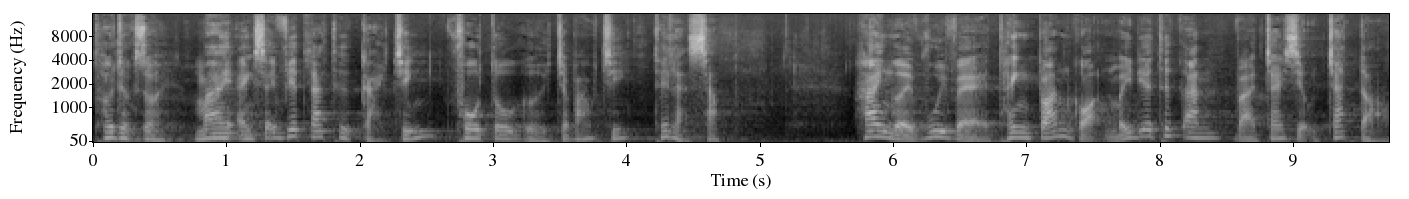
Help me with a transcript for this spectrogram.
Thôi được rồi Mai anh sẽ viết lá thư cải chính Photo gửi cho báo chí. Thế là xong. Hai người vui vẻ thanh toán gọn mấy đĩa thức ăn Và chai rượu chát đỏ.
